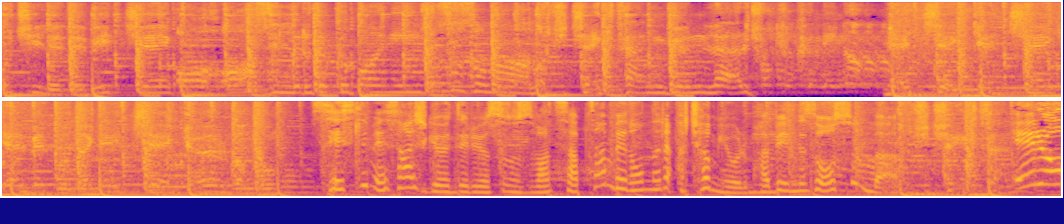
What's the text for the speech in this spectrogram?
bu çile de bitecek. Oh oh. Zilleri takıp oynayacağız o zaman. O çiçekten günler çok yakın inan Geçecek geçecek elbet bu da geçecek. Gör bak umudun Sesli mesaj gönderiyorsunuz WhatsApp'tan. Ben onları açamıyorum. Haberiniz olsun da. Erol!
